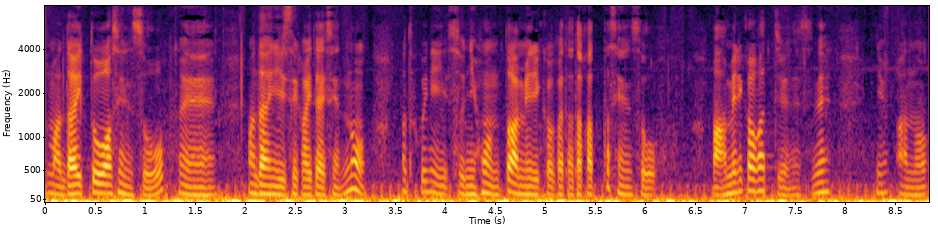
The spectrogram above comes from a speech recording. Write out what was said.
まあ、大東亜戦争、えーまあ、第二次世界大戦の、まあ、特にそう日本とアメリカが戦った戦争、まあ、アメリカがっていうんですね。あの、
